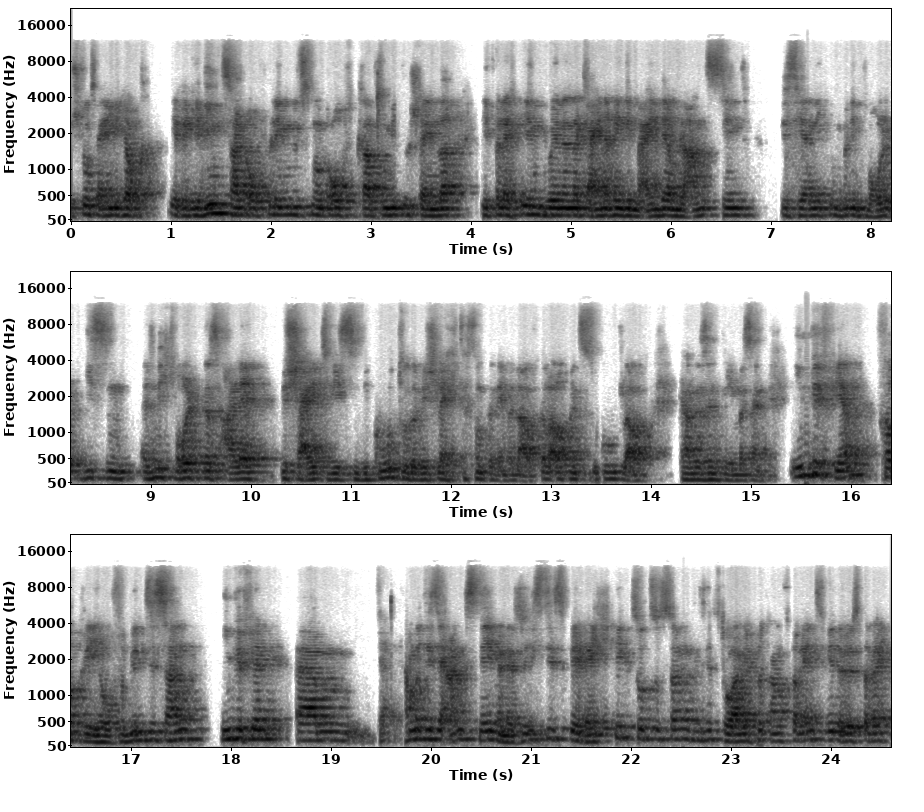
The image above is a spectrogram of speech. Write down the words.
schlussendlich auch ihre Gewinnzahlen offenlegen müssen und oft gerade so Mittelständler, die vielleicht irgendwo in einer kleineren Gemeinde am Land sind, bisher nicht unbedingt wollten, wissen, also nicht wollten, dass alle Bescheid wissen, wie gut oder wie schlecht das Unternehmen läuft. Aber auch wenn es zu gut läuft, kann das ein Thema sein. Inwiefern, Frau Prehofer, würden Sie sagen, inwiefern ähm, kann man diese Angst nehmen? Also ist dies berechtigt sozusagen, diese Sorge für Transparenz? Wir in Österreich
